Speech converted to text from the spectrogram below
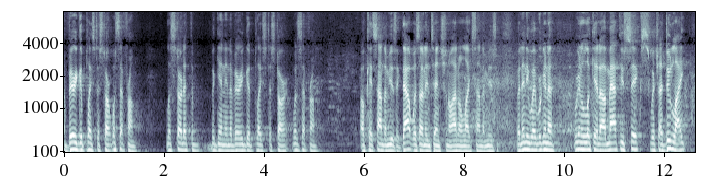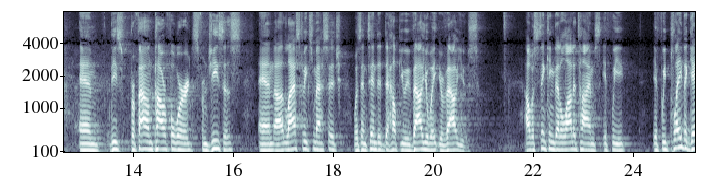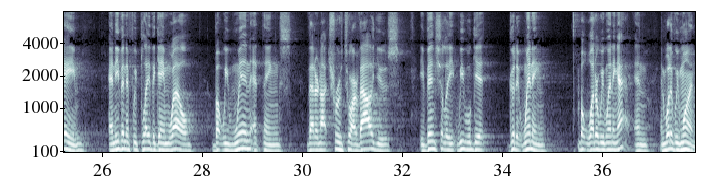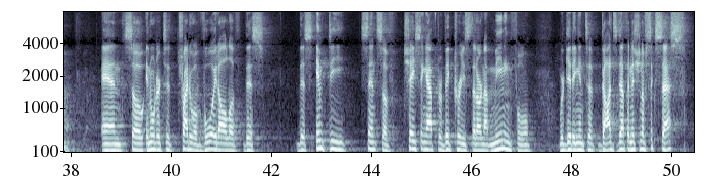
A very good place to start. What's that from? Let's start at the beginning. A very good place to start. What is that from? Okay, Sound of Music. That was unintentional. I don't like Sound of Music. But anyway, we're gonna we're gonna look at uh, Matthew six, which I do like, and these profound, powerful words from Jesus and uh, last week's message was intended to help you evaluate your values. I was thinking that a lot of times if we, if we play the game, and even if we play the game well, but we win at things that are not true to our values, eventually we will get good at winning. But what are we winning at? And, and what have we won? And so, in order to try to avoid all of this, this empty sense of chasing after victories that are not meaningful, we're getting into God's definition of success,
